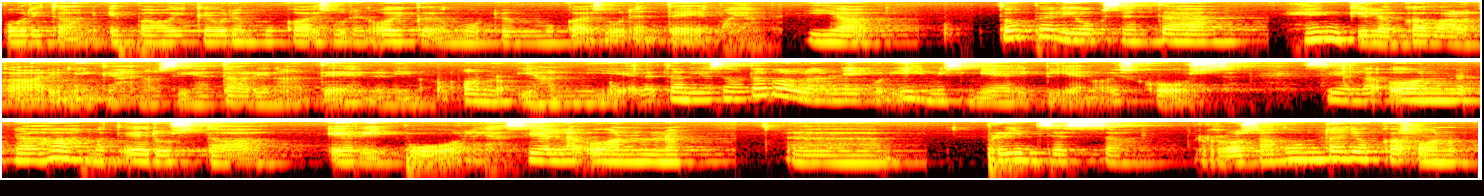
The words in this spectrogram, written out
pohditaan epäoikeudenmukaisuuden, oikeudenmukaisuuden teemoja. Ja Topeliuksen tämä henkilökavalkaadi, minkä hän on siihen tarinaan tehnyt, niin on ihan mieletön. Ja se on tavallaan niin kuin ihmismieli pienoiskoossa. Siellä on, nämä hahmot edustaa eri puolia. Siellä on äh, prinsessa Rosamunda, joka on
